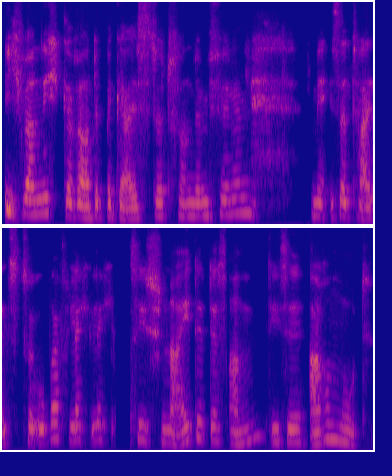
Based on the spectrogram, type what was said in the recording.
Ich war nicht gerade begeistert von dem Film. Mir ist er teils zu oberflächlich. Sie schneidet es an, diese Armut,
